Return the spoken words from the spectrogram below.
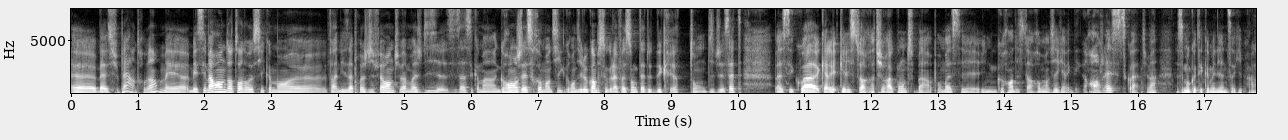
Euh, bah, super, hein, trop bien. Mais, euh, mais c'est marrant d'entendre aussi comment, euh, enfin, les approches différentes. Tu vois, moi je dis, euh, c'est ça, c'est comme un grand geste romantique, grandiloquent, parce que la façon que tu as de décrire ton DJ set, bah, c'est quoi, quelle, quelle histoire tu racontes? Bah, pour moi, c'est une grande histoire romantique avec des grands gestes, quoi. Tu vois, c'est mon côté comédienne, ça qui parle.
